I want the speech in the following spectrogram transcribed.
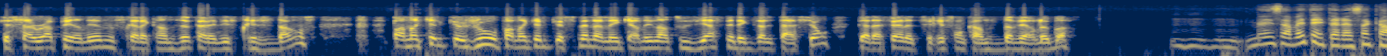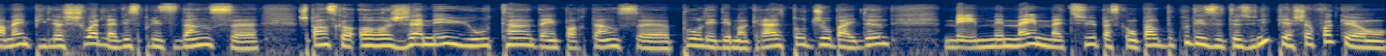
que Sarah Palin serait la candidate à la vice-présidence. Pendant quelques jours, pendant quelques semaines, elle a incarné l'enthousiasme et l'exaltation, puis elle a fait, elle a tiré son candidat vers le bas. Mm-hmm. Mais ça va être intéressant quand même. Puis le choix de la vice-présidence, euh, je pense qu'il aura jamais eu autant d'importance euh, pour les démocrates, pour Joe Biden, mais, mais même Mathieu, parce qu'on parle beaucoup des États-Unis. Puis à chaque fois qu'on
